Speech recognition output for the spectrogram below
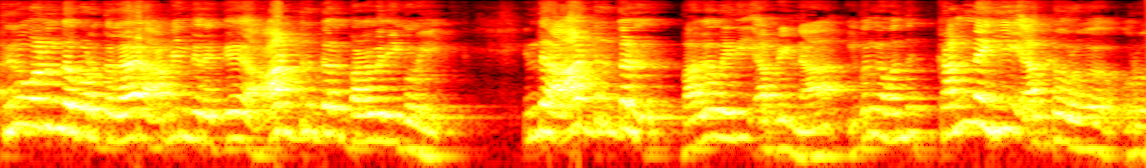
திருவனந்தபுரத்தில் அமைந்திருக்கு ஆற்றுக்கல் பகவதி கோயில். இந்த ஆற்றுக்கல் பகவதி அப்படின்னா இவங்க வந்து கண்ணகி அப்படின்னு ஒரு ஒரு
